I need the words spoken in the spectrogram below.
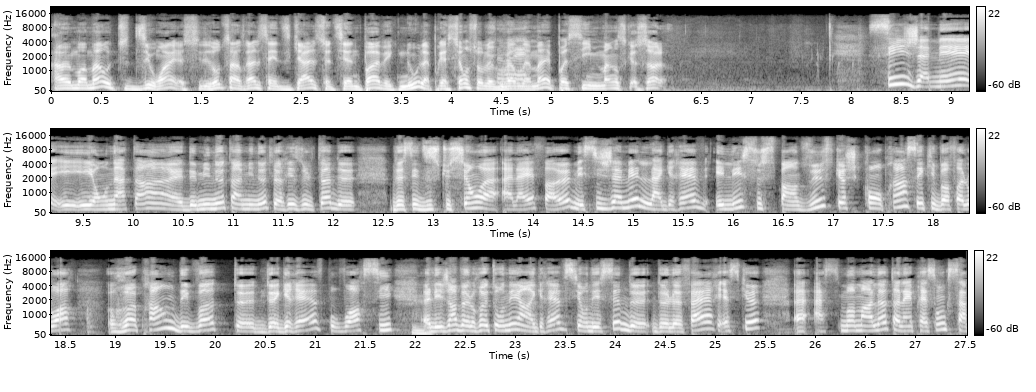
À un moment où tu te dis ouais, si les autres centrales syndicales se tiennent pas avec nous, la pression sur le gouvernement est pas si immense que ça. Là si jamais, et, on attend euh, de minute en minute le résultat de, de ces discussions à, la FAE, mais si jamais la grève, elle est suspendue, ce que je comprends, c'est qu'il va falloir reprendre des votes de grève pour voir si euh, les gens veulent retourner en grève, si on décide de, de le faire. Est-ce que euh, à ce moment-là, tu as l'impression que ça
